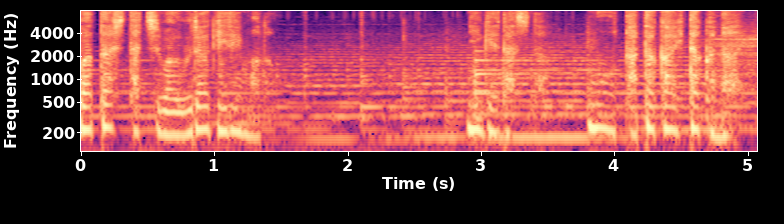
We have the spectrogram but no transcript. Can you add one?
私たちは裏切り者。逃げ出した。もう戦いたくない。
